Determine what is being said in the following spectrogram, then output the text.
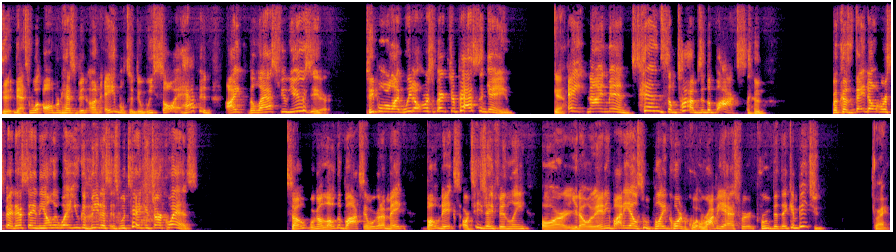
Th- That's what Auburn has been unable to do. We saw it happen. I the last few years here. People were like, "We don't respect your passing game." Yeah. eight, nine men, ten sometimes in the box, because they don't respect. They're saying the only way you can beat us is with taking Jarquez. So we're gonna load the box and we're gonna make Bo Nix or TJ Finley or you know anybody else who played quarterback, Robby Ashford, prove that they can beat you. Right.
